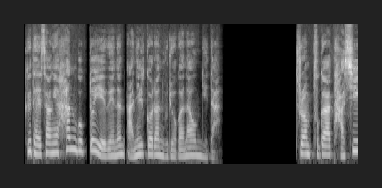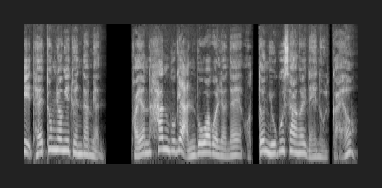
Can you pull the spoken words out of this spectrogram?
그 대상의 한국도 예외는 아닐 거란 우려가 나옵니다. 트럼프가 다시 대통령이 된다면 과연 한국의 안보와 관련해 어떤 요구사항을 내놓을까요?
